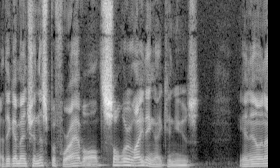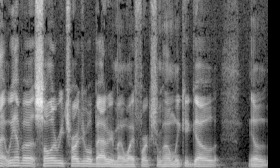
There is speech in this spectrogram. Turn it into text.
I think I mentioned this before. I have all solar lighting I can use. You know, and I, we have a solar rechargeable battery. My wife works from home. We could go, you know,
